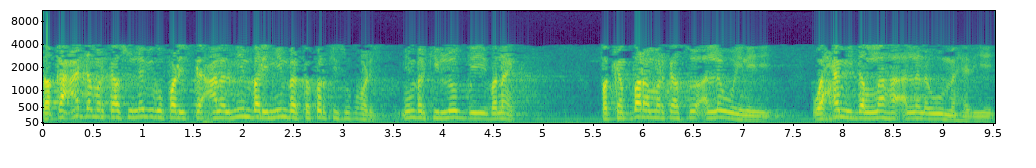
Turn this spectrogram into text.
faqacadda markaasuu nebigu fadhiistay cala almimbari mimbarka korkiisuu ku fadhiistay. Mimbarkii loo geeyey bannaanka. Fakabara markaasuu alla weyneeyey. Wa xamid allaha allana wuu mahadiyey.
